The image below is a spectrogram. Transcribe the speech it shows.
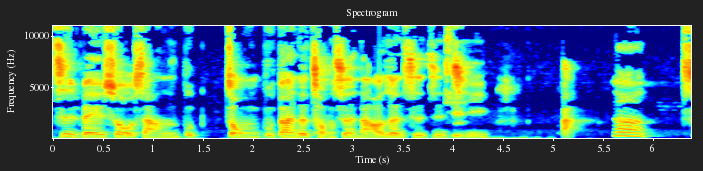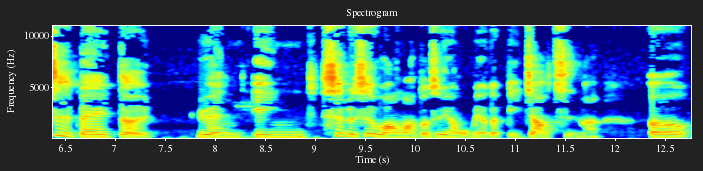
自卑受伤不中不断的重生，然后认识自己吧。那自卑的原因是不是往往都是因为我们有个比较值嘛？而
